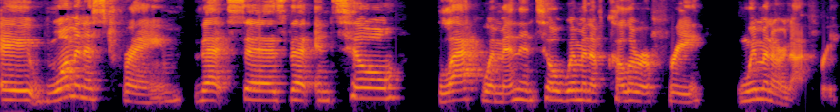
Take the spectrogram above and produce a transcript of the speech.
a womanist frame that says that until Black women, until women of color are free, women are not free.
